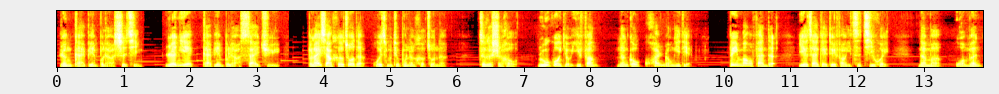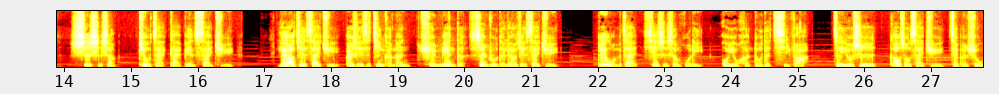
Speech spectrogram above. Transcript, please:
人改变不了事情，人也改变不了赛局。本来想合作的，为什么就不能合作呢？这个时候，如果有一方能够宽容一点，被冒犯的也再给对方一次机会，那么我们事实上就在改变赛局。了解赛局，而且是尽可能全面的、深入的了解赛局，对我们在现实生活里会有很多的启发。这又是《高手赛局》这本书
